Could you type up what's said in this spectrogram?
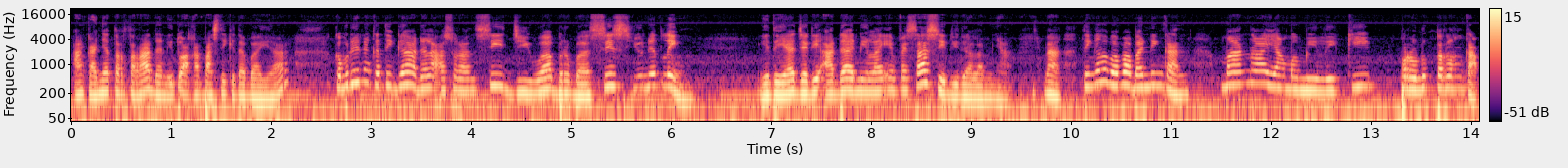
angkanya tertera dan itu akan pasti kita bayar kemudian yang ketiga adalah asuransi jiwa berbasis unit link gitu ya. Jadi ada nilai investasi di dalamnya. Nah, tinggal Bapak bandingkan mana yang memiliki produk terlengkap.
